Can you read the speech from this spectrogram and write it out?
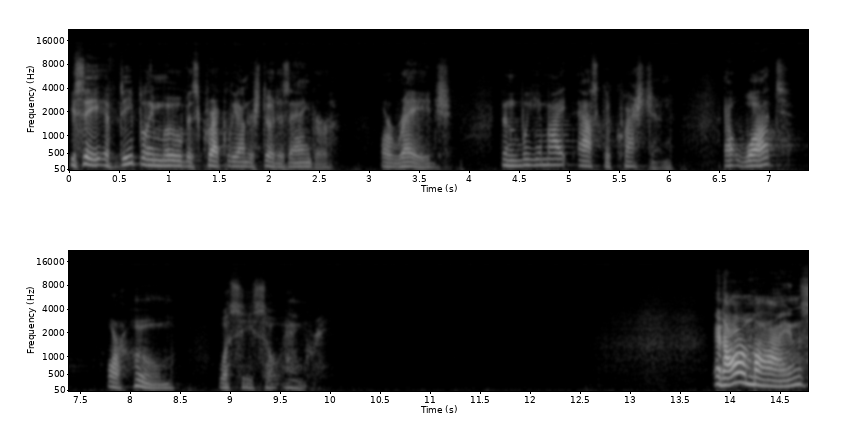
You see, if deeply moved is correctly understood as anger or rage, then we might ask a question At what or whom was he so angry? In our minds,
